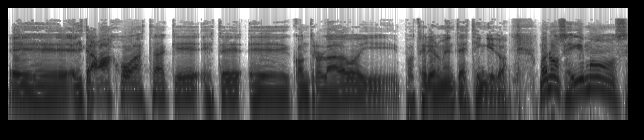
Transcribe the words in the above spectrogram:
eh, el trabajo hasta que esté eh, controlado y posteriormente extinguido. Bueno, seguimos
